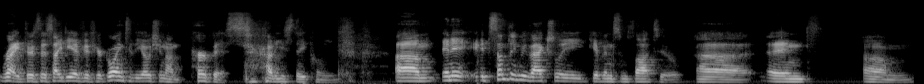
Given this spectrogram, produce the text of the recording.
right, there's this idea of if you're going to the ocean on purpose, how do you stay clean? Um, and it, it's something we've actually given some thought to. Uh, and um,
